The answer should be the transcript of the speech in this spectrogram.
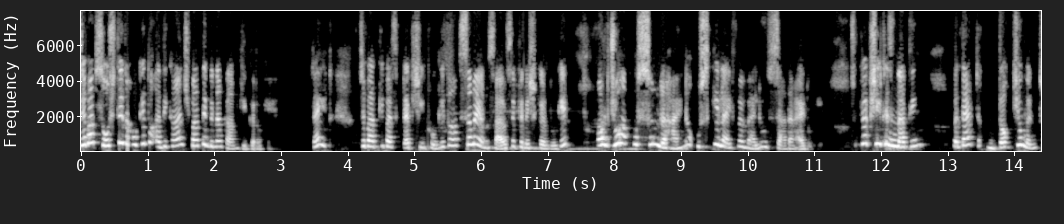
जब आप सोचते रहोगे तो अधिकांश बातें बिना काम की करोगे राइट जब आपके पास प्रेप शीट होगी तो आप समय अनुसार उसे फिनिश कर दोगे और जो आपको सुन रहा है ना, उसकी लाइफ में वैल्यू ज़्यादा ऐड होगी। So prep sheet is nothing but that document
